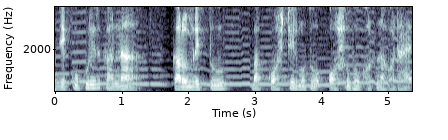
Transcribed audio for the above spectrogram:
যে কুকুরের কান্না, কারও মৃত্যু বা কষ্টের মতো অশুভ ঘটনা ঘটায়।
